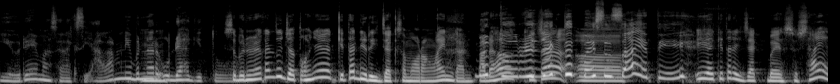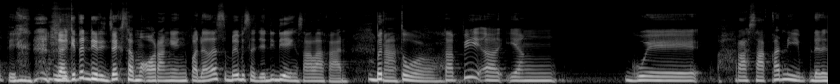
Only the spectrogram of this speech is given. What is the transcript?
ya udah emang seleksi alam nih bener udah gitu Sebenarnya kan tuh jatuhnya kita di reject sama orang lain kan. Padahal kita uh, society Iya kita reject by society. Enggak kita di reject sama orang yang padahal sebenarnya bisa jadi dia yang salah kan. Nah, betul Tapi uh, yang gue rasakan nih dari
